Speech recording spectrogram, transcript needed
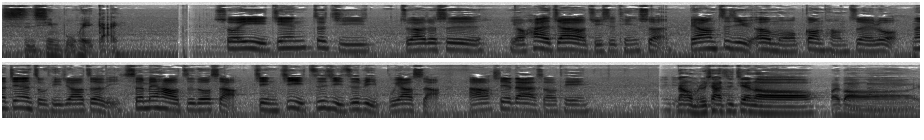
死性不会改。所以今天这集主要就是。有害的交友及时停损，不要让自己与恶魔共同坠落。那今天的主题就到这里，身边好友知多少？谨记知己知彼，不要少。好，谢谢大家收听，那我们就下次见喽，拜拜。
